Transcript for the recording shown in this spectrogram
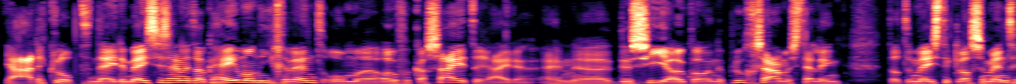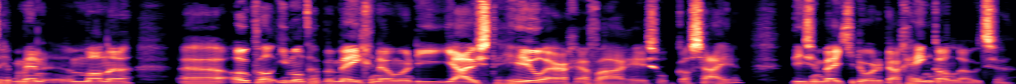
Ja, dat klopt. Nee, de meesten zijn het ook helemaal niet gewend om uh, over kasseien te rijden. En dus zie je ook wel in de ploegsamenstelling dat de meeste klassementsmannen ook wel iemand hebben meegenomen die juist heel erg ervaren is op kasseien. Die ze een beetje door de dag heen kan loodsen.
